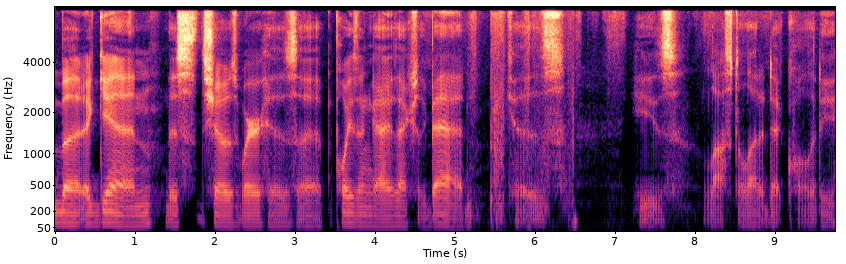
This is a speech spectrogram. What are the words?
But again, this shows where his uh, poison guy is actually bad because he's lost a lot of deck quality.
